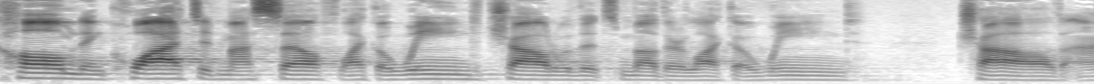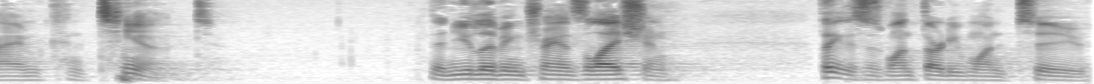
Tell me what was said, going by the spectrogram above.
calmed and quieted myself like a weaned child with its mother, like a weaned child, I am content the New Living Translation. I think this is 131 2.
